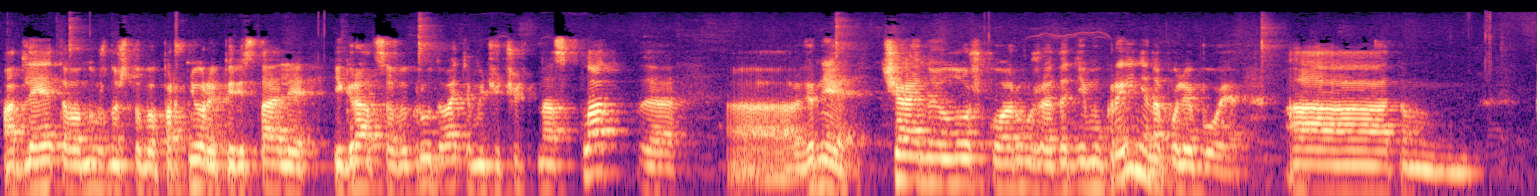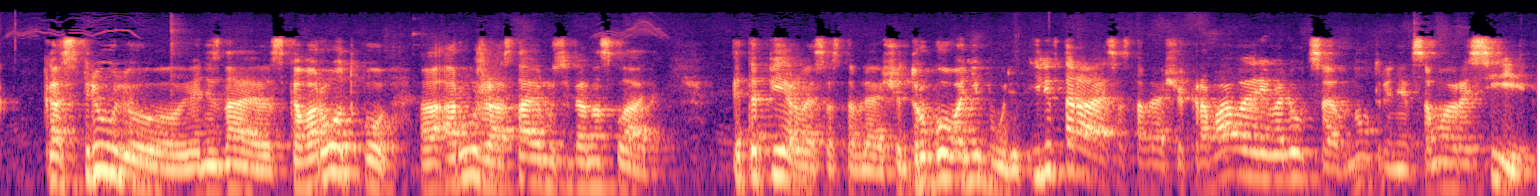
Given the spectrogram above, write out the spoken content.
а для этого нужно, чтобы партнеры перестали играться в игру. Давайте мы чуть-чуть на склад, э, э, вернее, чайную ложку оружия дадим Украине на поле боя, а там, кастрюлю, я не знаю, сковородку, э, оружие оставим у себя на складе. Это первая составляющая, другого не будет. Или вторая составляющая, кровавая революция внутренняя в самой России.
